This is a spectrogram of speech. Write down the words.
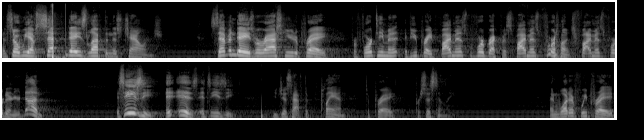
And so we have seven days left in this challenge. Seven days where we're asking you to pray for 14 minutes. If you prayed five minutes before breakfast, five minutes before lunch, five minutes before dinner, you're done. It's easy. It is. It's easy. You just have to plan to pray persistently. And what if we prayed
